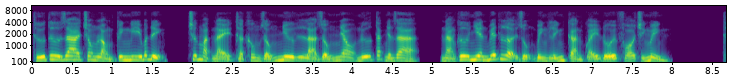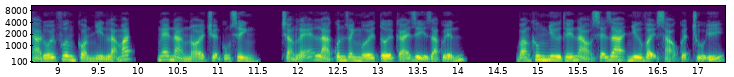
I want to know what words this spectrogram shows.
Thứ tư ra trong lòng kinh nghi bất định, trước mặt này thật không giống như là giống nhau nữ tác nhân ra, nàng cư nhiên biết lợi dụng binh lính càn quấy đối phó chính mình. Thả đối phương còn nhìn lạ mắt, nghe nàng nói chuyện cũng sinh, chẳng lẽ là quân doanh mới tới cái gì ra quyến. Bằng không như thế nào sẽ ra như vậy xảo quyệt chủ ý.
